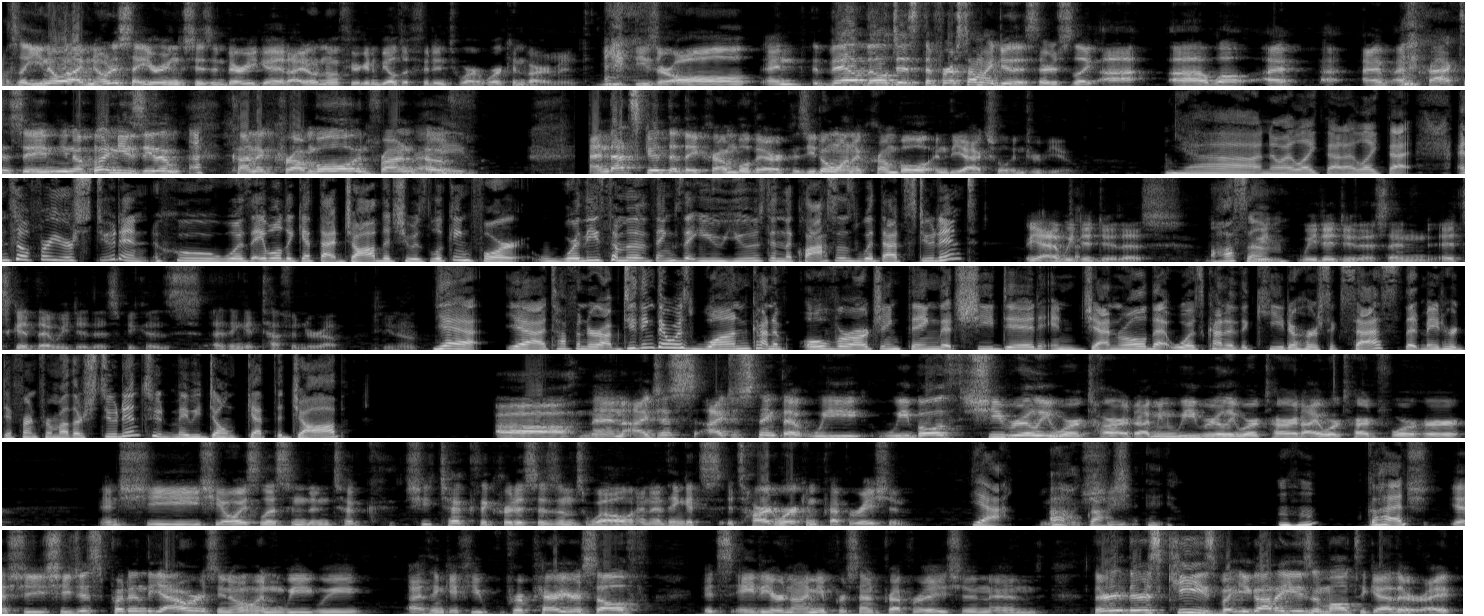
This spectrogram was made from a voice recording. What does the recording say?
I'll say, you know what? I've noticed that your English isn't very good. I don't know if you're going to be able to fit into our work environment. These are all, and they'll they'll just the first time I do this, they're just like, uh, uh, well, I, I I'm practicing, you know, and you see them kind of crumble in front Right. of. And that's good that they crumble there because you don't want to crumble in the actual interview. Yeah, no, I like that. I like that. And so for your student who was able to get that job that she was looking for, were these some of the things that you used in the classes with that student? Yeah, we did do this. Awesome. We, we did do this, and it's good that we did this because I think it toughened her up. You know, Yeah, yeah, toughened her up. Do you think there was one kind of overarching thing that she did in general that was kind of the key to her success that made her different from other students who maybe don't get the job? oh man, I just I just think that we we both she really worked hard. I mean, we really worked hard. I worked hard for her, and she she always listened and took she took the criticisms well. And I think it's it's hard work and preparation. Yeah. you know. Oh gosh. She- mm-hmm. Go ahead. she- yeah, she she just put in the hours, you know, and we we I think if you prepare yourself, it's eighty or ninety percent preparation, and there there's keys, but you got to use them all together, right?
